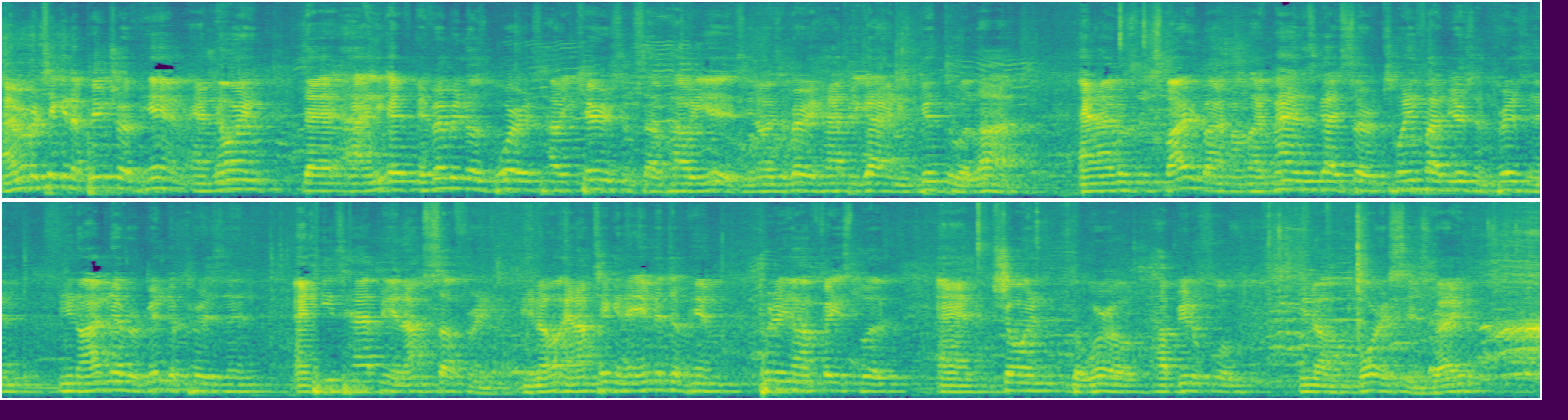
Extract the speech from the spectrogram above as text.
I remember taking a picture of him and knowing that, I, if, if everybody knows Boris, how he carries himself, how he is. You know, he's a very happy guy and he's been through a lot. And I was inspired by him. I'm like, man, this guy served 25 years in prison. You know, I've never been to prison, and he's happy and I'm suffering. You know, and I'm taking an image of him, putting on Facebook, and showing the world how beautiful, you know, Boris is, right?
